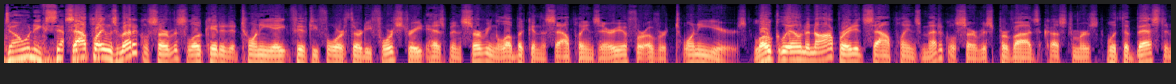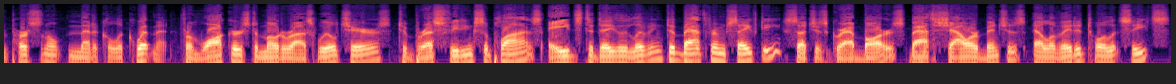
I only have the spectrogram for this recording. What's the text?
Don't accept. South Plains Medical Service, located at 2854 34th Street, has been serving Lubbock and the South Plains area for over 20 years. Locally owned and operated, South Plains Medical Service provides customers with the best in personal medical equipment, from walkers to motorized wheelchairs, to breastfeeding supplies, aids to daily living, to bathroom safety, such as grab bars, bath shower benches, elevated toilet seats.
